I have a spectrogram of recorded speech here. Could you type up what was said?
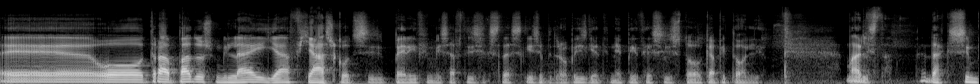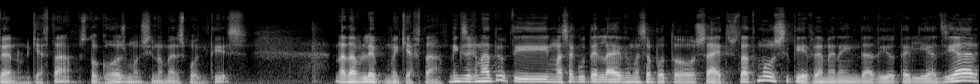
Ε, ο Τραμπ πάντως μιλάει για φιάσκο της περίφημης αυτής της Εξεταστικής Επιτροπής για την επίθεση στο Καπιτόλιο. Μάλιστα, εντάξει, συμβαίνουν και αυτά στον κόσμο, στις Ηνωμένες Πολιτείες να τα βλέπουμε και αυτά. Μην ξεχνάτε ότι μας ακούτε live μέσα από το site του σταθμού ctfm92.gr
